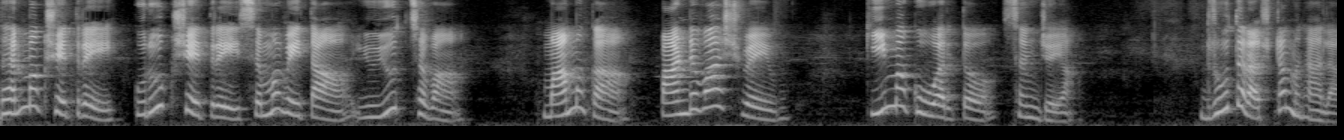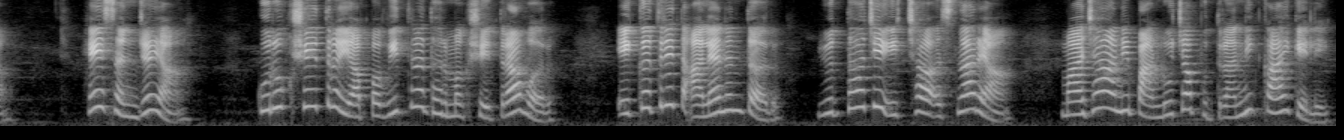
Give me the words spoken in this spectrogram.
धर्मक्षेत्रे कुरुक्षेत्रे समवेता युयुत्सवा मामका पांडवाश्वैव किमकुवर्त संजया. धृतराष्ट्र म्हणाला हे संजया कुरुक्षेत्र या पवित्र धर्मक्षेत्रावर एकत्रित आल्यानंतर युद्धाची इच्छा असणाऱ्या माझ्या आणि पांडूच्या पुत्रांनी काय केले?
